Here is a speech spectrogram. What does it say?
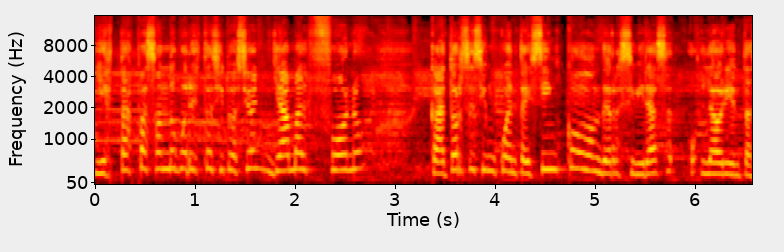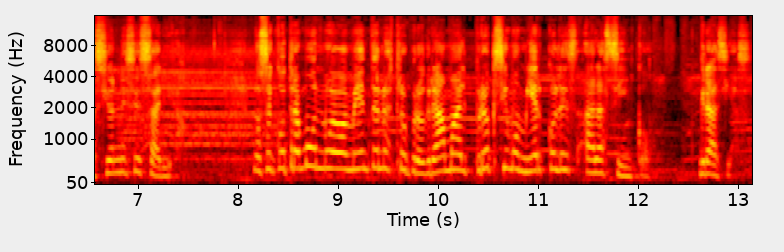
y estás pasando por esta situación, llama al fono 1455 donde recibirás la orientación necesaria. Nos encontramos nuevamente en nuestro programa el próximo miércoles a las 5. Gracias.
